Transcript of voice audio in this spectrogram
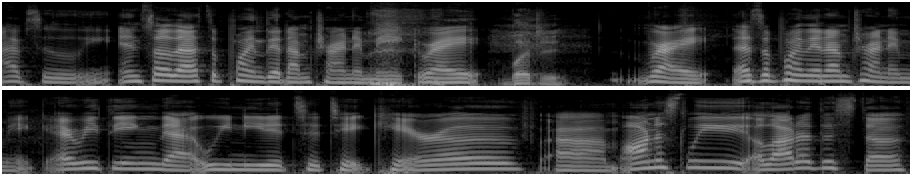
absolutely. And so that's the point that I'm trying to make, right? budget. Right. That's the point that I'm trying to make. Everything that we needed to take care of, um, honestly, a lot of the stuff,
